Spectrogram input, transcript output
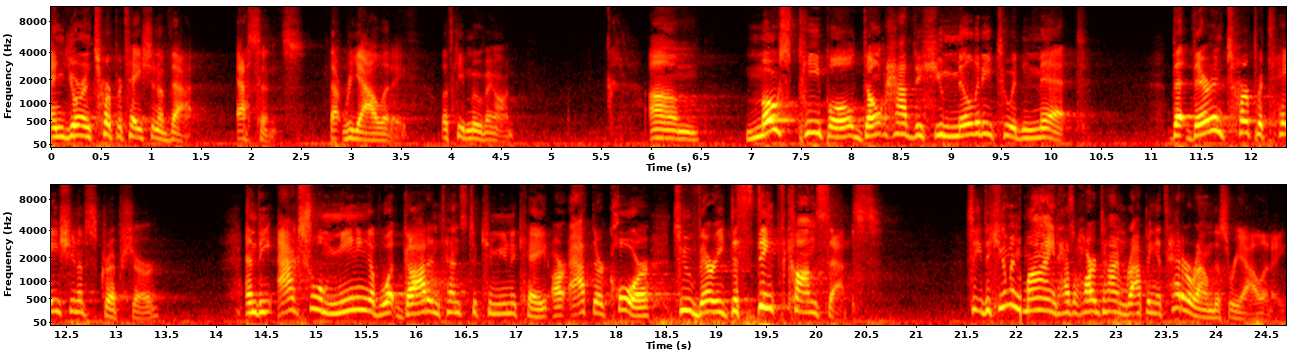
and your interpretation of that essence, that reality. Let's keep moving on. Um, most people don't have the humility to admit that their interpretation of Scripture and the actual meaning of what God intends to communicate are at their core two very distinct concepts. See, the human mind has a hard time wrapping its head around this reality.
